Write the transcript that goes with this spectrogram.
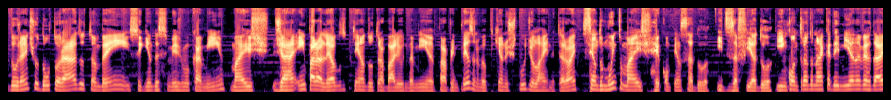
durante o doutorado também seguindo esse mesmo caminho, mas já em paralelo tendo o trabalho na minha própria empresa, no meu pequeno estúdio lá em Niterói, sendo muito mais recompensador e desafiador e encontrando na academia, na verdade,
